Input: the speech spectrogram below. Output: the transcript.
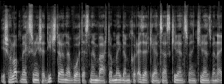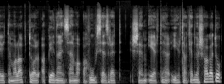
és a lap megszűnése dicstelenebb volt, ezt nem vártam meg, de amikor 1999-ben eljöttem a laptól, a példányszáma a 20 ezret sem ért el, írta a kedves hallgató,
